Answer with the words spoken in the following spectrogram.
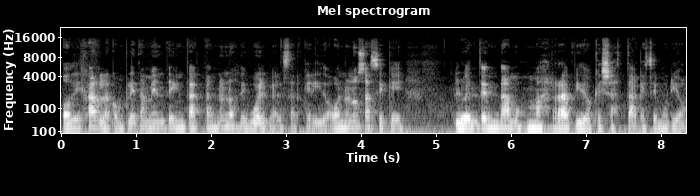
o dejarla completamente intacta no nos devuelve al ser querido o no nos hace que lo entendamos más rápido que ya está, que se murió.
